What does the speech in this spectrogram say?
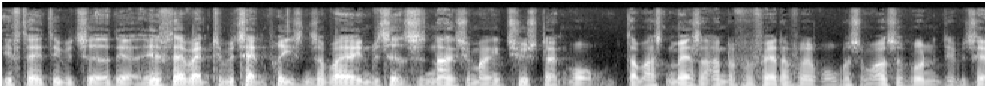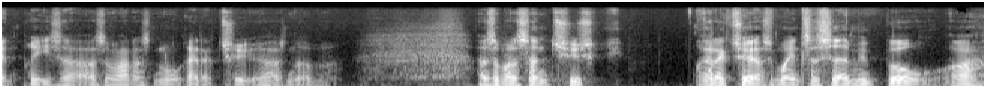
efter jeg debuterede der, efter jeg vandt debutantprisen, så var jeg inviteret til sådan et arrangement i Tyskland, hvor der var sådan en masse andre forfattere fra Europa, som også havde vundet debutantpriser, og så var der sådan nogle redaktører og sådan noget. Og så var der sådan en tysk redaktør, som var interesseret i min bog, og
